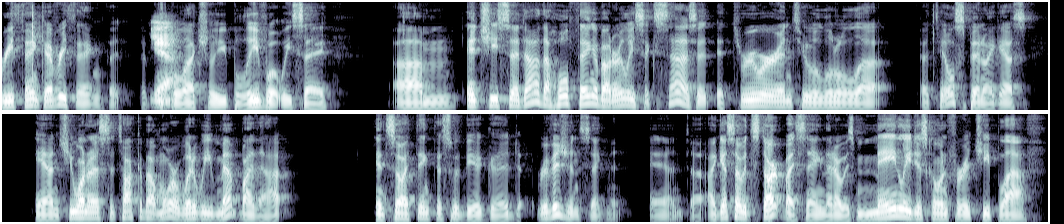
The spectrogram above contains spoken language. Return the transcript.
rethink everything that that Yeah. people actually believe what we say. Um, and she said, "Oh, the whole thing about early success it, it threw her into a little uh, a tailspin, I guess." And she wanted us to talk about more. What do we meant by that? And so I think this would be a good revision segment. And uh, I guess I would start by saying that I was mainly just going for a cheap laugh,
